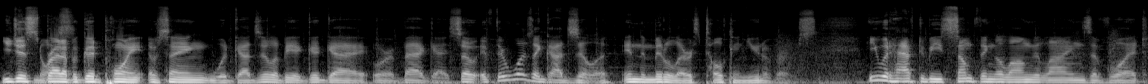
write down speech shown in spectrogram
you just brought up a good point of saying, would Godzilla be a good guy or a bad guy? So, if there was a Godzilla in the Middle Earth Tolkien universe, he would have to be something along the lines of what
